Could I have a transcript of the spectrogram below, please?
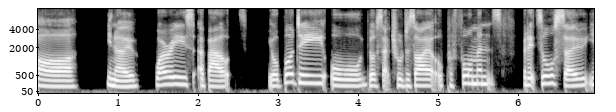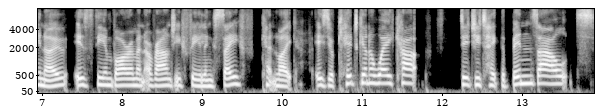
are, you know, worries about your body or your sexual desire or performance. But it's also, you know, is the environment around you feeling safe? Can like, is your kid going to wake up? Did you take the bins out?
